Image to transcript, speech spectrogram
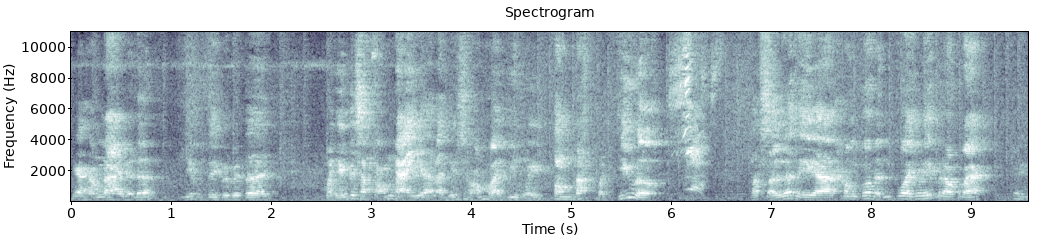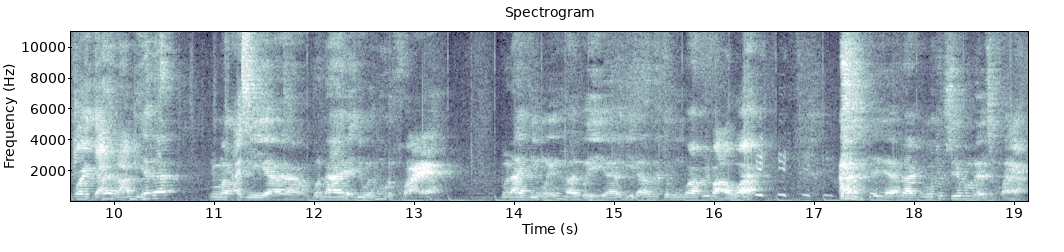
Ngày hôm nay đã đến với công ty BBT mà những cái sản phẩm này á, là những sản phẩm mà Duy Nguyễn tâm đắc và chiếu được. Thật sự á thì à, không có định quay clip đâu các bạn quay trả làm gì hết á. Nhưng mà tại vì à, bữa nay là Duy Nguyễn không được khỏe. Bữa nay Duy Nguyễn hơi bị à, cái gì đó nói chung qua bị bầu quá. Thì à, đang có chút xíu vấn đề sức khỏe.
